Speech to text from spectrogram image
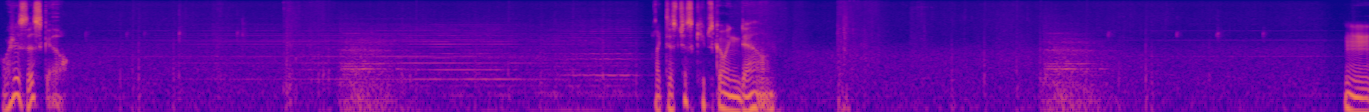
Where does this go? Like this just keeps going down. Hmm.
